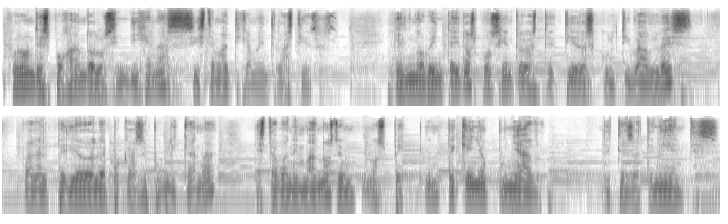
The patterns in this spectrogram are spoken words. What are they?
fueron despojando a los indígenas sistemáticamente las tierras. El 92% de las tierras cultivables para el periodo de la época republicana estaban en manos de, un pequeño puñado de terratenientes.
